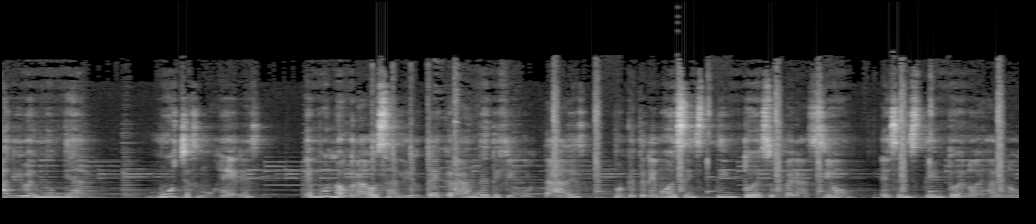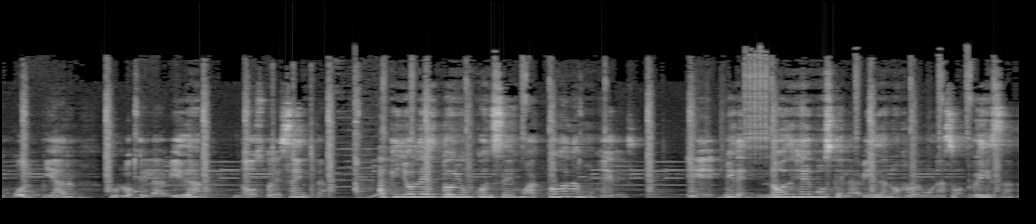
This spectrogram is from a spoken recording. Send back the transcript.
a nivel mundial, muchas mujeres hemos logrado salir de grandes dificultades porque tenemos ese instinto de superación, ese instinto de no dejarnos golpear por lo que la vida nos presenta. Aquí yo les doy un consejo a todas las mujeres. Eh, mire, no dejemos que la vida nos robe una sonrisa.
